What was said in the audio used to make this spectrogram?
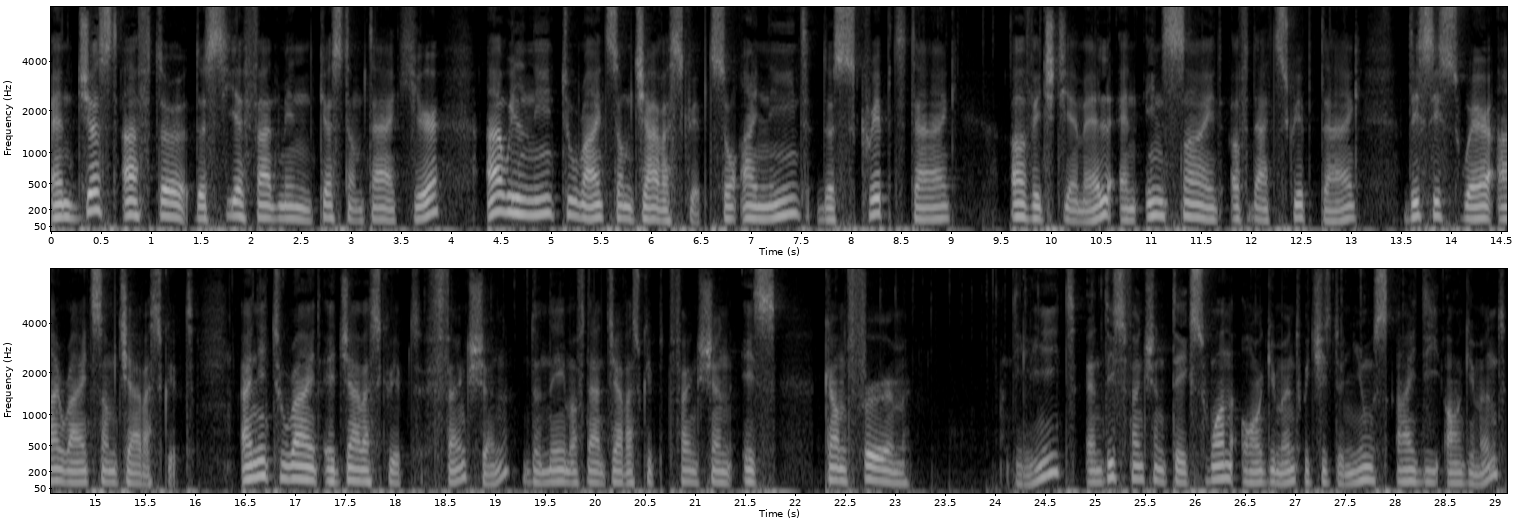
and just after the cfadmin custom tag here, I will need to write some JavaScript. So I need the script tag of HTML, and inside of that script tag, this is where I write some JavaScript. I need to write a JavaScript function. The name of that JavaScript function is confirm delete and this function takes one argument which is the news ID argument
